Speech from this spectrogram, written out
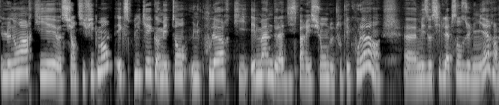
Le noir qui est euh, scientifiquement expliqué comme étant une couleur qui émane de la disparition de toutes les couleurs, euh, mais aussi de l'absence de lumière,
